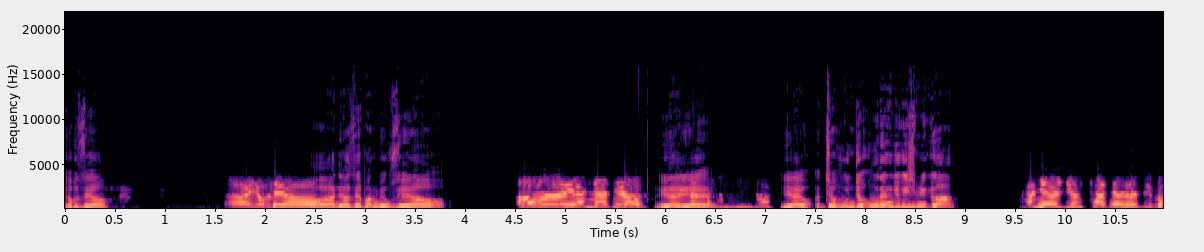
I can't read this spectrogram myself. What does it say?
여보세요? 아, 여보세요? 어, 안녕하세요. 박명수예요 아, 예, 안녕하세요. 예, 예. 반갑습니다. 예, 저 운전, 운행 중이십니까? 아니요, 지금 차에서 지금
